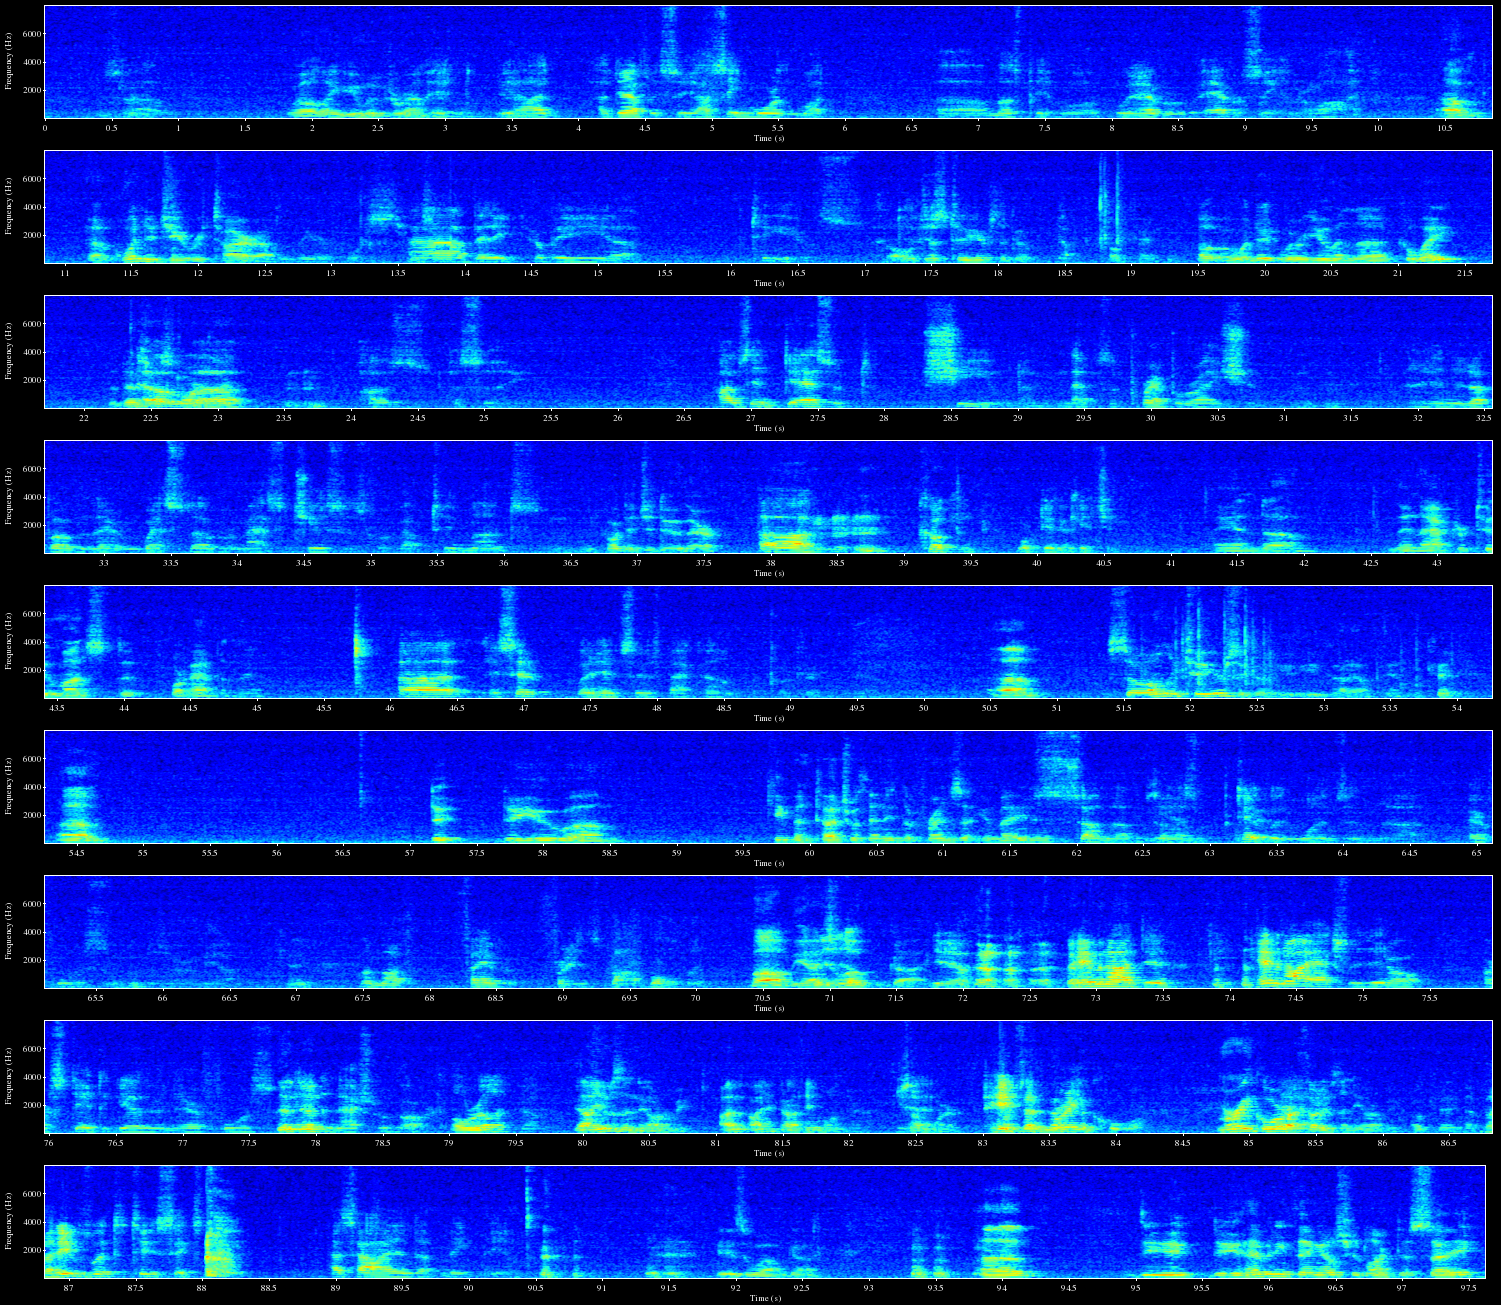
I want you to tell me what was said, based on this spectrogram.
So, Okay. Well, then you moved around. it, yeah, I, I definitely see, I've seen more than what, uh, most people would ever, ever see in their life. Um, uh, When did you retire out of the Air Force? I bet it- it'll be, uh, two years. Oh, just two years ago? Okay. Oh, were you- were you in the Kuwait? The Desert No, Storm uh. I was, let's see, I was in Desert Shield, and that was a preparation. Mhm. I ended up over there in Westover, Massachusetts for about two months. What did you do there? Uh, cooking, worked in the Okay. kitchen. And um, then after two months, th- what happened then? Uh, they said, went ahead and sent us back home. Okay. Um, So only two years ago you, you got out then, okay. Um, Do, do you um, keep in touch with any of the friends that you made? in- Some of them, Some of yes, them? particularly the ones in uh, Air Force Mhm. Okay. One of my favorite friends, Bob Bowman. Bob, yeah, he's a local guy. Yeah. But him and I did, him and I actually did our, our stint together in the Air Force Did and you? the National Guard. Oh, really? Yeah. Yeah, he was in the Army. I, I got him on there Yeah. somewhere. He was in the Marine Corps, Marine Corps, I thought he was in the Army, okay. but he was with the two sixteen. That's how I ended up meeting him. He's a wild guy. Uh, Do you, do you have anything else you'd like to say?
